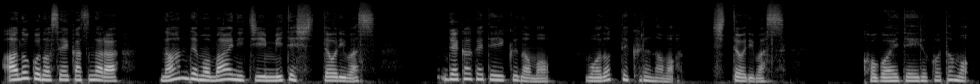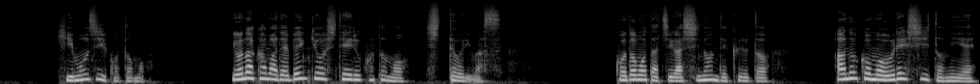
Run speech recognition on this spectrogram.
あの子の生活なら何でも毎日見て知っております。出かけていくのも戻ってくるのも知っております。凍えていることも、ひもじいことも、夜中まで勉強していることも知っております。子供たちが忍んでくると、あの子も嬉しいと見え、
